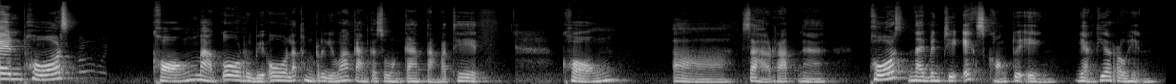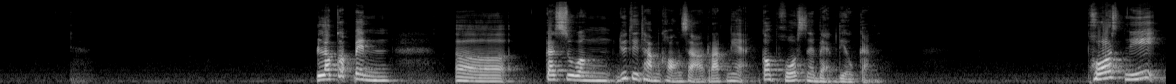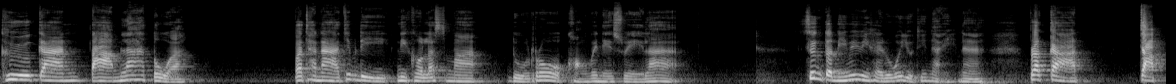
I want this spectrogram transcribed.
เป็นโพสต์ของมาโกรูบิโอรัฐมนตรีว่าการกระทรวงการต่างประเทศของอสหรัฐนะโพสต์ในบัญชี X ของตัวเองอย่างที่เราเห็น แล้วก็เป็นกระทรวงยุติธรรมของสหรัฐเนี่ยก็โพสต์ในแบบเดียวกัน โพสต์นี้คือการตามล่าตัว ประธานาธิบดีนิโคลัสมา ดูโรของเวเนซุเอลาซึ่งตอนนี้ไม่มีใครรู้ว่าอยู่ที่ไหนนะประกาศจับ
